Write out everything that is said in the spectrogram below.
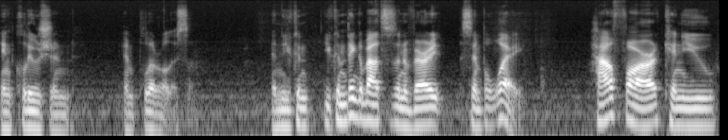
inclusion, and pluralism. And you can you can think about this in a very simple way. How far can you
